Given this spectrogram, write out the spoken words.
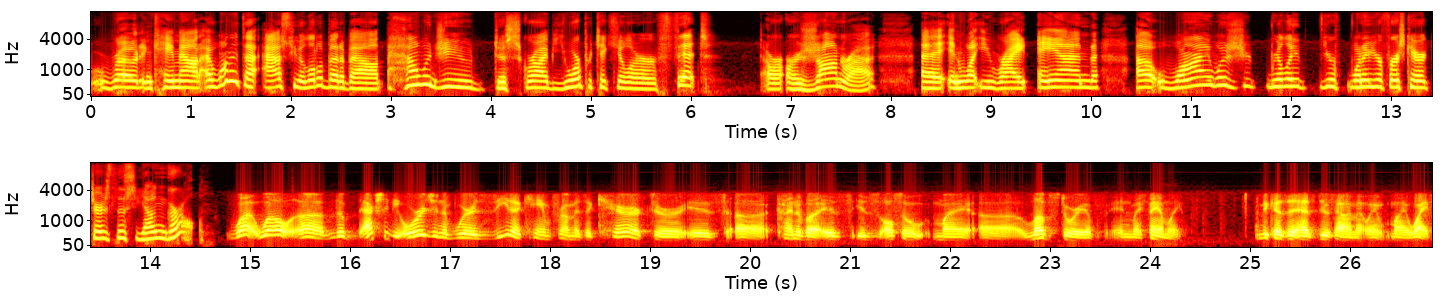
wrote and came out. I wanted to ask you a little bit about how would you describe your particular fit or, or genre uh, in what you write, and uh, why was really your one of your first characters this young girl? Well, well uh, the actually the origin of where Zita came from as a character is uh, kind of a is is also my uh, love story of in my family because it has to do with how I met my, wife.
